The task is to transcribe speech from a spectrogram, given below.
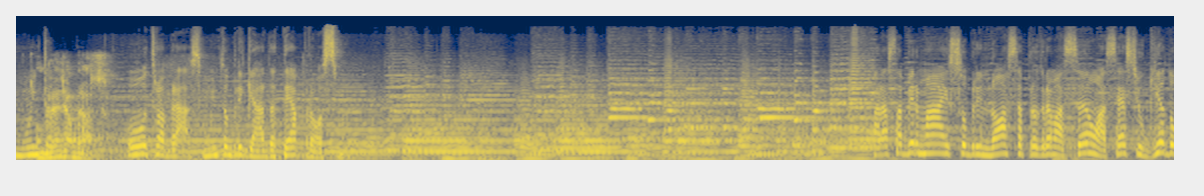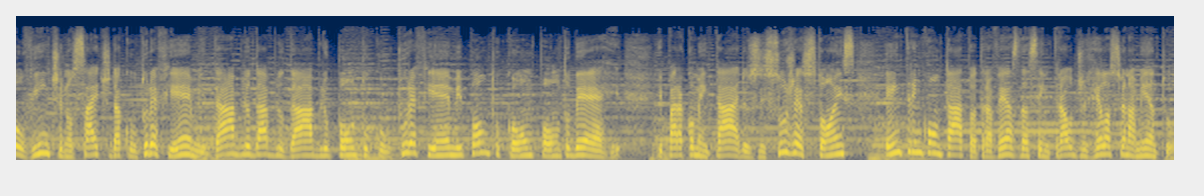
Muito... Um grande abraço. Outro abraço. Muito obrigada. Até a próxima. Para saber mais sobre nossa programação, acesse o Guia do Ouvinte no site da Cultura FM, www.culturafm.com.br. E para comentários e sugestões, entre em contato através da Central de Relacionamento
